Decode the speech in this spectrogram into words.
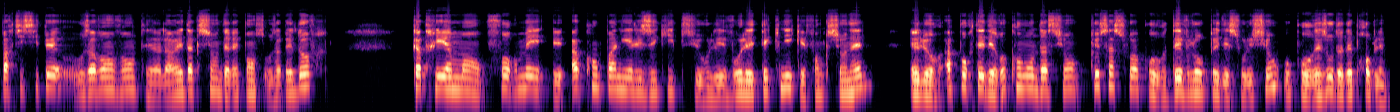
participer aux avant-ventes et à la rédaction des réponses aux appels d'offres. Quatrièmement, former et accompagner les équipes sur les volets techniques et fonctionnels et leur apporter des recommandations, que ce soit pour développer des solutions ou pour résoudre des problèmes.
